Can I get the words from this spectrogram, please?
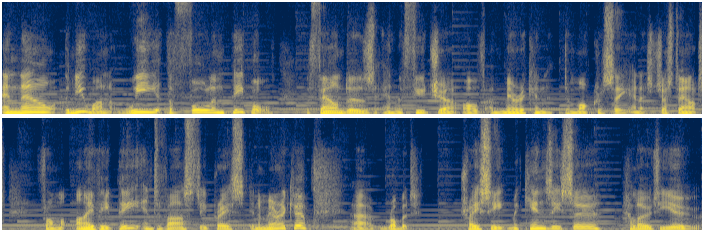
and now the new one, We the Fallen People, the founders and the future of American democracy. And it's just out from IVP, InterVarsity Press in America. Uh, Robert Tracy McKenzie, sir, hello to you.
